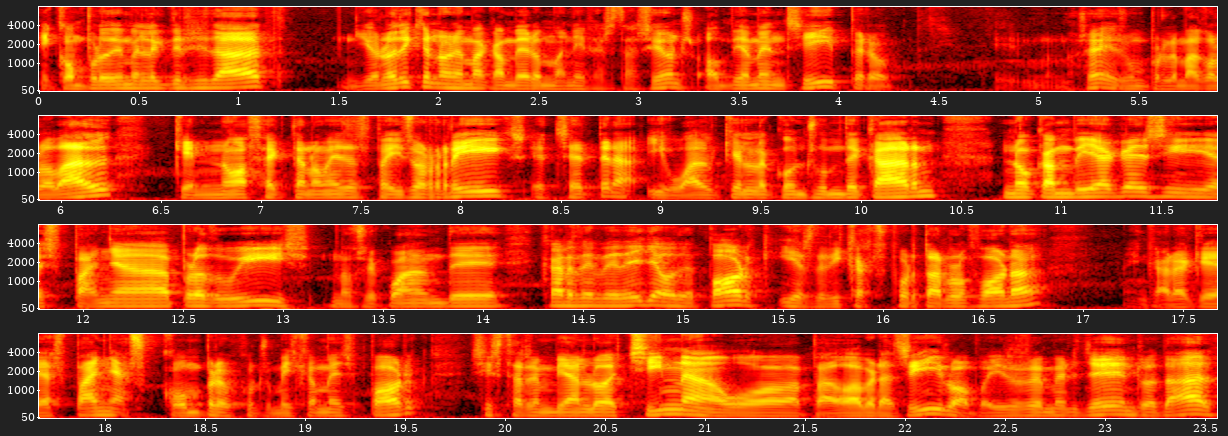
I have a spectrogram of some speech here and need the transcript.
I com produïm electricitat, jo no dic que no anem a canviar en manifestacions, òbviament sí, però eh, no sé, és un problema global que no afecta només els països rics, etc. Igual que el consum de carn no canvia que si Espanya produeix no sé quant de carn de vedella o de porc i es dedica a exportar-lo fora, encara que Espanya es compra o consumeix més porc, si estàs enviant-lo a Xina o a, o a Brasil o a països emergents o tal,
